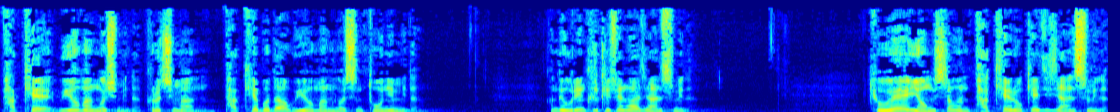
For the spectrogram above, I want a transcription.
박해 위험한 것입니다. 그렇지만 박해보다 위험한 것은 돈입니다. 그런데 우리는 그렇게 생각하지 않습니다. 교회의 영성은 박해로 깨지지 않습니다.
